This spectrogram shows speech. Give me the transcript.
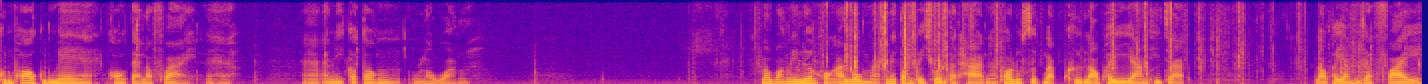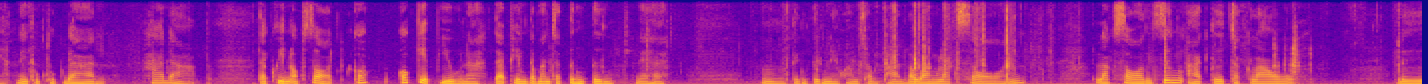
คุณพ่อคุณแม่ของแต่ละฝ่ายนะฮะอันนี้ก็ต้องระวัง ระวังในเรื่องของอารมณ์อะไม่ต้องไปชวนประทานนะเพราะรู้สึกแบบคือเราพยายามที่จะ เราพยายามที่จะไฟในทุกๆด้านห้าดาบ แต่ Queen of Swords ก็ก็เก็บอยู่นะ แต่เพียงแต่มันจะตึงๆนะคะอืมตึงๆในความสัมพันธ์ระวังรักซ้อนรักซ้อนซึ่งอาจเกิดจากเรา หรือ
